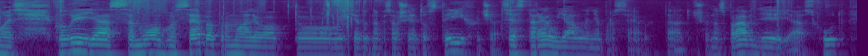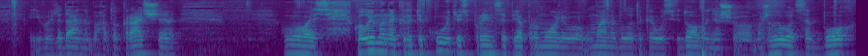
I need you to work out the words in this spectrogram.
Ось, коли я самого себе промалював, то ось я тут написав, що я товстий, хоча це старе уявлення про себе. Та, що насправді я схуд і виглядаю набагато краще. Ось, коли мене критикують, ось принцип я промолював, у мене було таке усвідомлення, що можливо це Бог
